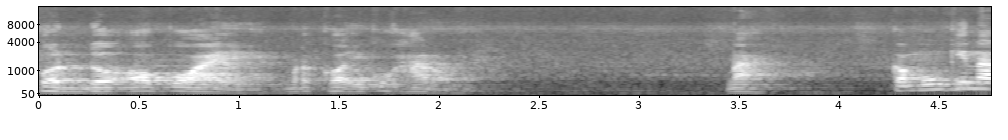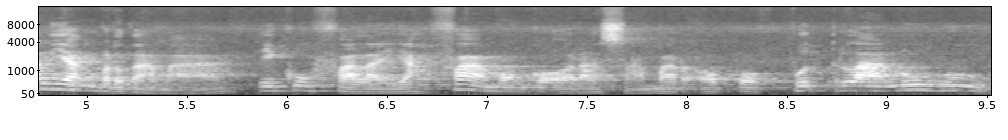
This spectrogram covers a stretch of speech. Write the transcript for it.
bondo opo ae mergo iku haram. Nah Kemungkinan yang pertama iku fala yahfa mongko ora samar opo butlanuhu.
